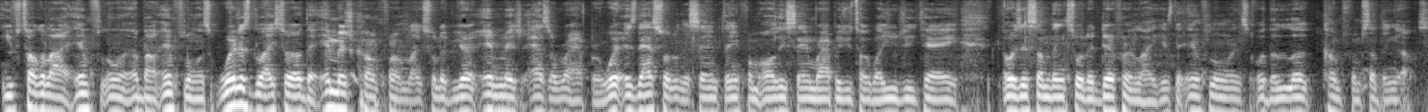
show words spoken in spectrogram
you've talked a lot influence about influence, where does like sort of the image come from? Like sort of your image as a rapper. Where is that sort of the same thing from all these same rappers you talk about UGK, or is it something sort of different? Like is the influence or the look come from something else?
